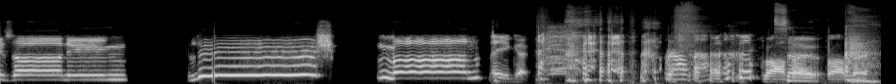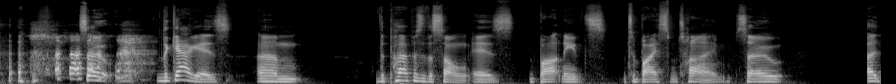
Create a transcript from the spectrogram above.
is an Englishman. There you go. Bravo. Bravo, So- bravo. so the gag is um, the purpose of the song is Bart needs to buy some time. So a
